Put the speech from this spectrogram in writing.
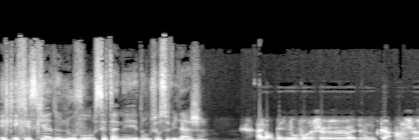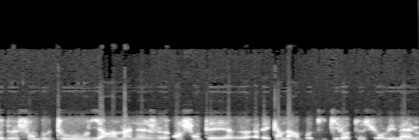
Et qu'est-ce qu'il y a de nouveau cette année donc sur ce village? Alors des nouveaux jeux, donc un jeu de chamboultou, il y a un manège enchanté avec un arbre qui pivote sur lui-même,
